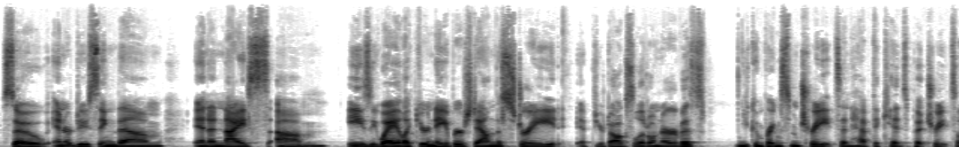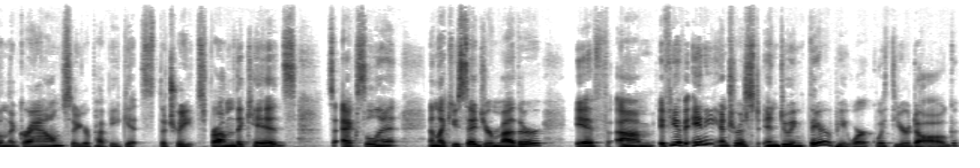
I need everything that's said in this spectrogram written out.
So introducing them in a nice, um, easy way, like your neighbors down the street. If your dog's a little nervous, you can bring some treats and have the kids put treats on the ground so your puppy gets the treats from the kids. It's excellent. And like you said, your mother, if um, if you have any interest in doing therapy work with your dog,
